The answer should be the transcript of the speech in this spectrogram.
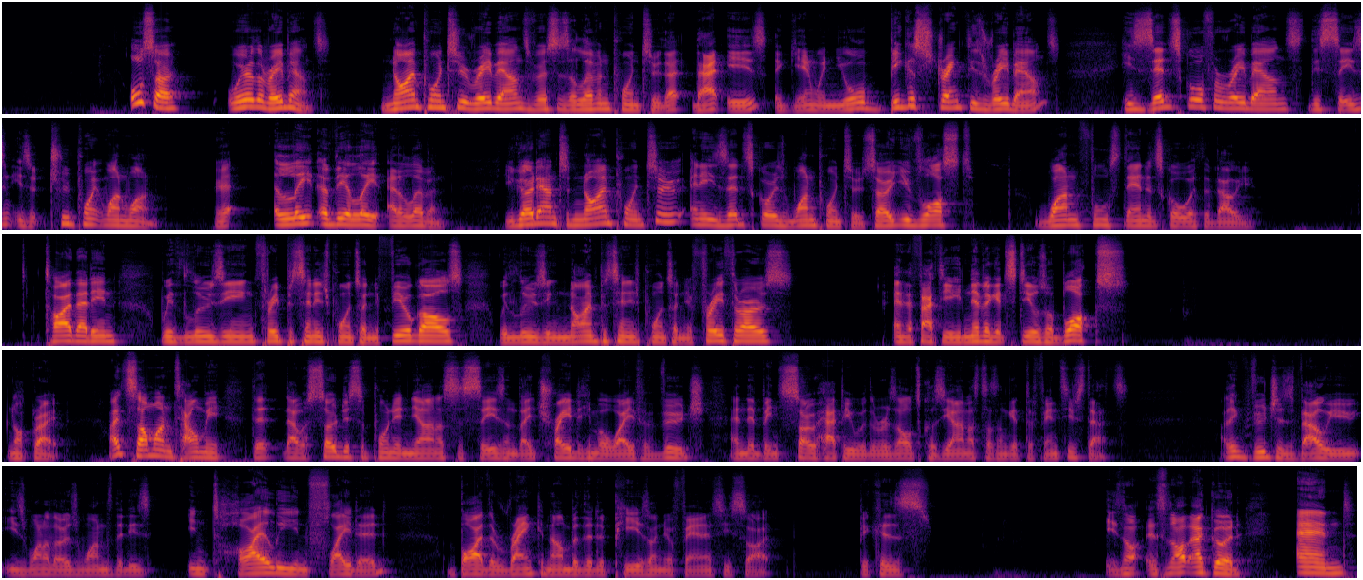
Also, where are the rebounds? 9.2 rebounds versus 11.2. That that is again when your biggest strength is rebounds. His Z score for rebounds this season is at 2.11. Yeah, elite of the elite at 11. You go down to 9.2 and his Z score is 1.2. So you've lost one full standard score worth of value. Tie that in with losing 3 percentage points on your field goals, with losing 9 percentage points on your free throws, and the fact that you never get steals or blocks. Not great. I had someone tell me that they were so disappointed in Giannis season, they traded him away for Vooch, and they've been so happy with the results because Giannis doesn't get defensive stats. I think Vooch's value is one of those ones that is entirely inflated by the rank number that appears on your fantasy site because he's not it's not that good and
